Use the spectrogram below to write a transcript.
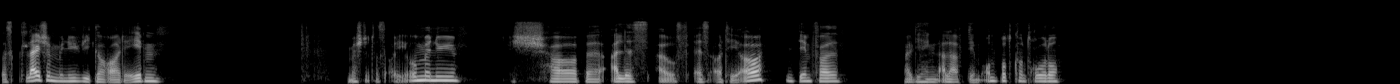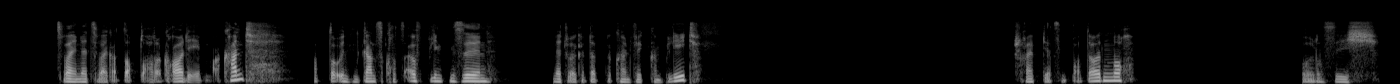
Das gleiche Menü wie gerade eben. Ich möchte das IO-Menü. Ich habe alles auf SATA in dem Fall, weil die hängen alle auf dem Onboard-Controller. Zwei Netzwerkadapter hat er gerade eben erkannt. Habt da unten ganz kurz aufblinken sehen. Network Adapter Config Complete. Schreibt jetzt ein paar Daten noch. Holt er sich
